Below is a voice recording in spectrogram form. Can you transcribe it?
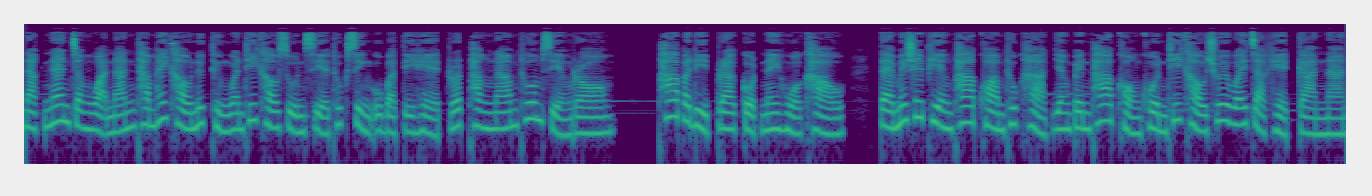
หนักแน่นจังหวะนั้นทำให้เขานึกถึงวันที่เขาสูญเสียทุกสิ่งอุบัติเหตุรถพังน้ำท่วมเสียงร้อง ภาพอดีตปรากฏในหัวเขา แต่ไม่ใช่เพียงภาพความทุกข์หากยังเป็นภาพของคนที่เขาช่วยไว้จากเหตุการณ์นั้น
